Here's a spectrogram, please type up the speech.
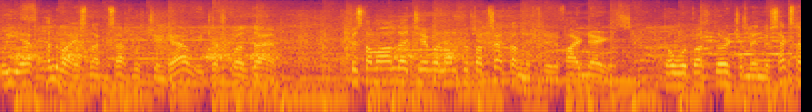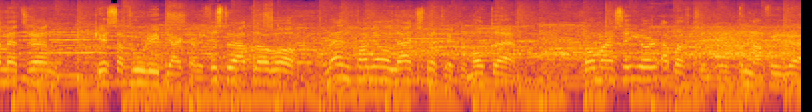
og i er halvveis naksa vurtsinga i kjørskvölde. Fyrsta malet kommer langt ut av 13 meter i farner. Gåur bøttor kommer inn i 16 meteren, Gessatori bjerkar i fyrstu atløvo, men Daniel Lætsne tekur måte. Komaren sigur at bøtten er innanfyrre.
